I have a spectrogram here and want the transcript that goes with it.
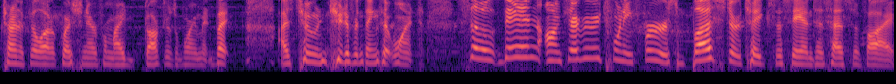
trying to fill out a questionnaire for my doctor's appointment, but I was doing two different things at once. So then on February 21st, Buster takes the stand to testify.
